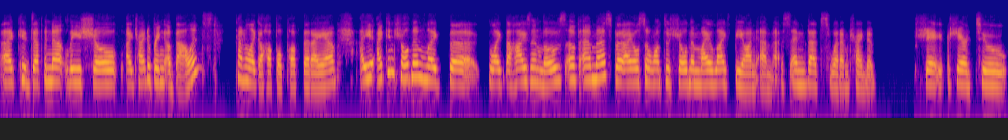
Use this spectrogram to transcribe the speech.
I could definitely show. I try to bring a balance, kind of like a Hufflepuff that I am. I I can show them like the like the highs and lows of MS, but I also want to show them my life beyond MS, and that's what I'm trying to share share to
